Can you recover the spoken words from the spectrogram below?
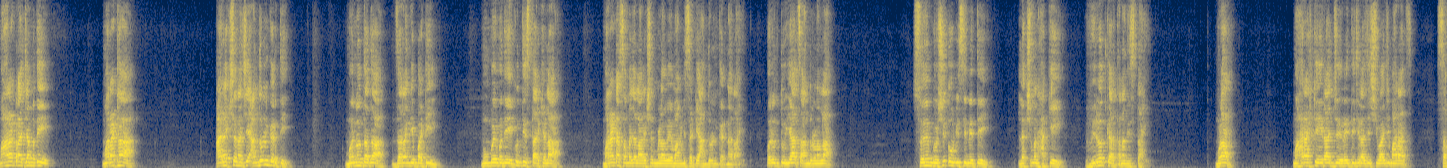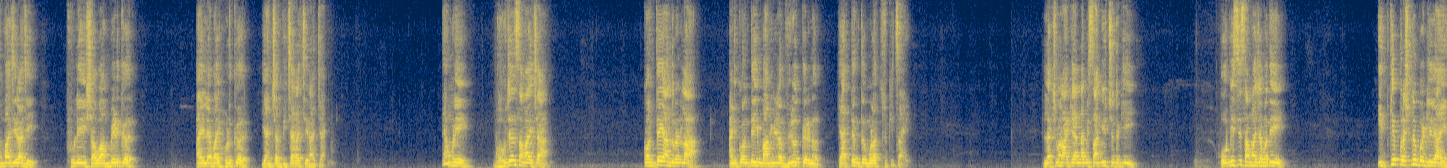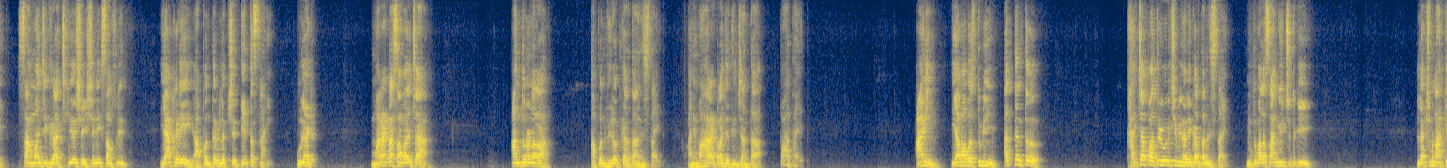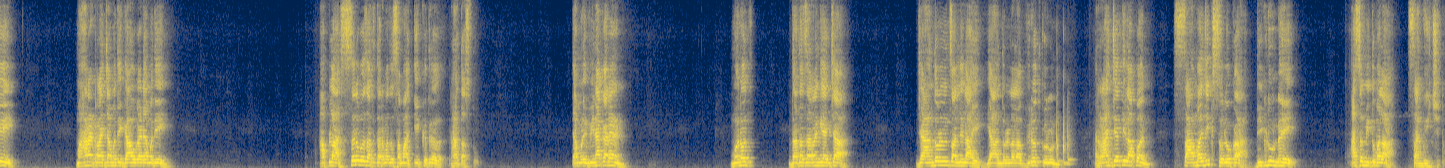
महाराष्ट्र राज्यामध्ये मराठा आरक्षणाचे आंदोलन करते. मनोजदादा जरांगे पाटील मुंबईमध्ये एकोणतीस तारखेला मराठा समाजाला आरक्षण मिळावे या मागणीसाठी आंदोलन करणार आहेत. परंतु याच आंदोलनाला स्वयंघोषित ओबीसी नेते लक्ष्मण हाके विरोध करताना दिसत आहे मुळात महाराष्ट्र हे राज्य रयतेचे राजे शिवाजी महाराज संभाजीराजे फुले शाहू आंबेडकर अहिल्याबाई होळकर यांच्या विचाराचे राज्य आहे. त्यामुळे बहुजन समाजाच्या कोणत्याही आंदोलनाला आणि कोणत्याही मागणीला विरोध करणं हे अत्यंत मुळात चुकीचं आहे. लक्ष्मण हाके यांना मी सांगू इच्छितो की ओबीसी समाजामध्ये इतके प्रश्न पडलेले आहेत सामाजिक राजकीय शैक्षणिक सांस्कृतिक याकडे आपण तर लक्ष देतच नाही. उलट मराठा समाजाच्या आंदोलनाला आपण विरोध करताना दिसत आहेत आणि महाराष्ट्र राज्यातील जनता पाहत आहेत. आणि याबाबत तुम्ही अत्यंत खालच्या पातळीवरची विधाने करताना दिसत आहेत. मी तुम्हाला सांगू इच्छितो की लक्ष्मण हाके महाराष्ट्र राज्यामध्ये गावगाड्यामध्ये आपला सर्व जाती धर्माचा समाज एकत्र राहत असतो. त्यामुळे विनाकारण मनोज दादा जारंगे यांच्या जे आंदोलन चाललेलं आहे या आंदोलनाला विरोध करून राज्यातील आपण सामाजिक सलोखा बिघडू नये असं मी तुम्हाला सांगू इच्छितो.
